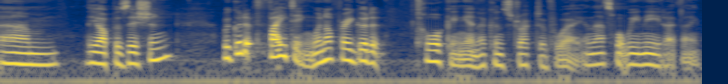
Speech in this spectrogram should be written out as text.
um, the opposition. We're good at fighting, we're not very good at talking in a constructive way, and that's what we need, I think.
